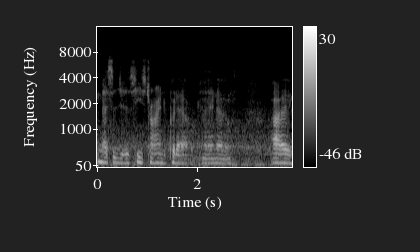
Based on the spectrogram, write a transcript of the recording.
messages he's trying to put out and uh, I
